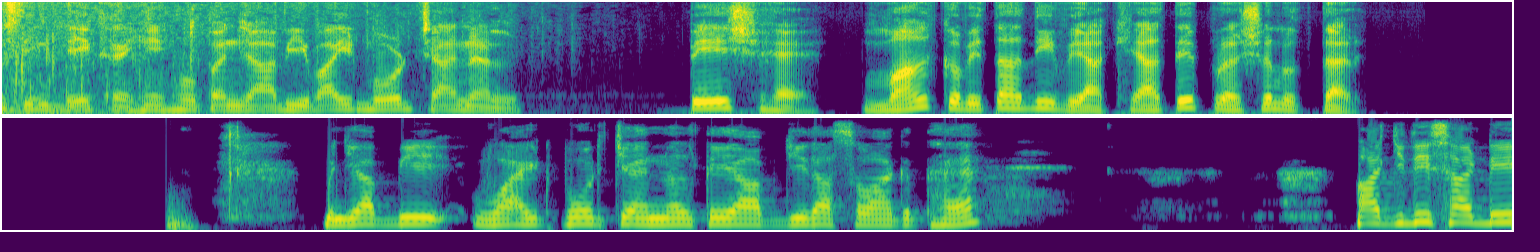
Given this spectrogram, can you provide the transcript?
ਤੁਸੀਂ ਦੇਖ ਰਹੇ ਹੋ ਪੰਜਾਬੀ ਵਾਈਟ ਬੋਰਡ ਚੈਨਲ ਪੇਸ਼ ਹੈ ਮਾਂ ਕਵਿਤਾ ਦੀ ਵਿਆਖਿਆ ਤੇ ਪ੍ਰਸ਼ਨ ਉੱਤਰ। ਪੰਜਾਬੀ ਵਾਈਟ ਬੋਰਡ ਚੈਨਲ ਤੇ ਆਪ ਜੀ ਦਾ ਸਵਾਗਤ ਹੈ। ਅੱਜ ਦੀ ਸਾਡੀ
